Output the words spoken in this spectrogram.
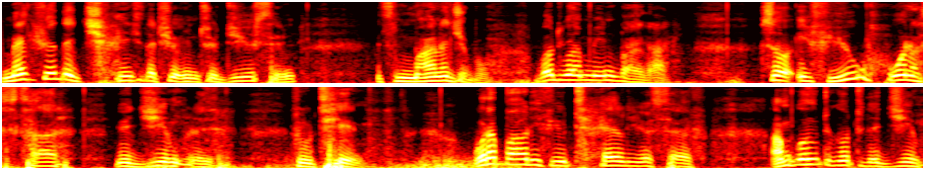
make sure the change that you're introducing it's manageable. What do I mean by that? So if you want to start your gym routine, what about if you tell yourself, I'm going to go to the gym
